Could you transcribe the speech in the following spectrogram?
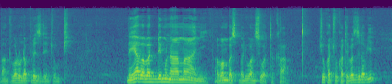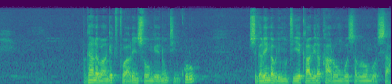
bantu balonda pulezidenti omupya. Naye ababaddemu n'amaanyi abamu bali wansi wa ttaka kyukakyuka tebazirabye? Baganda bange tutwale ensonga eno nti nkulu. Tusigale nga buli muntu yeekabirako alongoosa bulongoosa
